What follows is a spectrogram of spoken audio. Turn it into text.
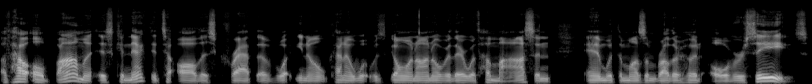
of how Obama is connected to all this crap of what you know, kind of what was going on over there with Hamas and and with the Muslim Brotherhood overseas,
